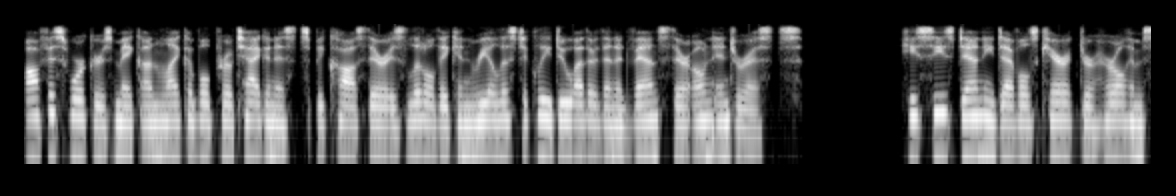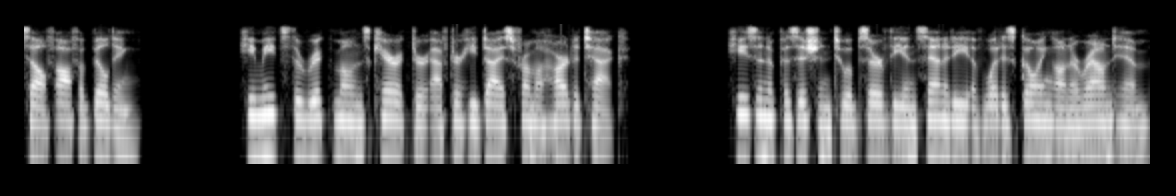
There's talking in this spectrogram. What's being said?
Office workers make unlikable protagonists because there is little they can realistically do other than advance their own interests. He sees Danny DeVito's character hurl himself off a building. He meets the Rick Moranis character after he dies from a heart attack. He's in a position to observe the insanity of what is going on around him,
